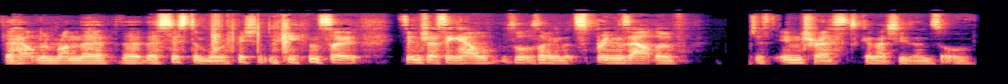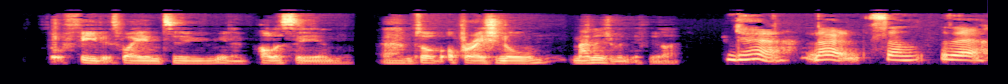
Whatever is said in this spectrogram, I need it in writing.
to help them run their, their, their system more efficiently. and so it's interesting how sort of something that springs out of just interest can actually then sort of sort of feed its way into you know policy and um, sort of operational management, if you like. Yeah, no, it's um, yeah,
